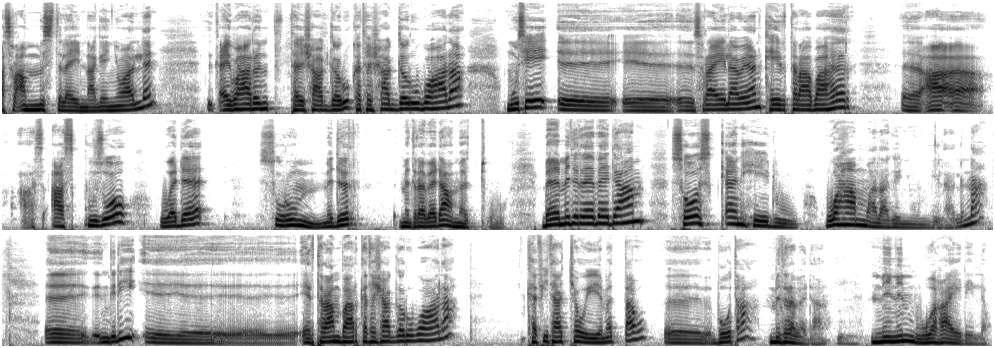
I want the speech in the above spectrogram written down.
15 ላይ እናገኘዋለን። ቀይ ባህርን ተሻገሩ። ከተሻገሩ በኋላ ሙሴ እስራኤላውያን ከኤርትራ ባህር አስጉዞ ወደ ሱሩም ምድር ምድረ በዳ መጡ። በምድረ በዳም ሶስት ቀን ሄዱ። ውሃም አላገኙም ይላል እና እንግዲህ ኤርትራን ባህር ከተሻገሩ በኋላ ከፊታቸው የመጣው ቦታ ምድረ በዳ ነው። ምንም ውሃ የሌለው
